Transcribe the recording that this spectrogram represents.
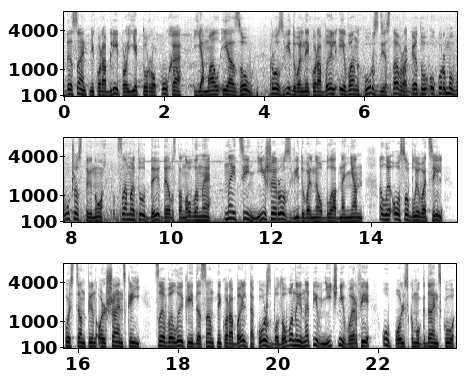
десантні кораблі проєкту Ропуха, Ямал і Азов. Розвідувальний корабель Іван Хурс дістав ракету у кормову частину, саме туди, де встановлене найцінніше розвідувальне обладнання. Але особлива ціль Костянтин Ольшанський. Це великий десантний корабель, також збудований на північній верфі у польському Гданську.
